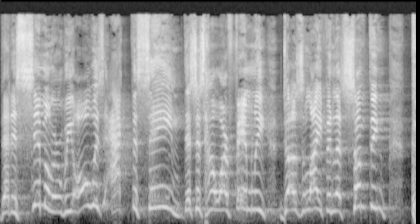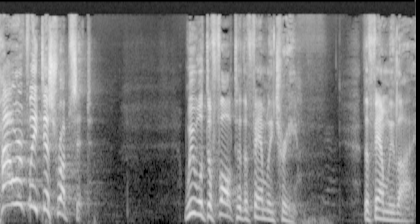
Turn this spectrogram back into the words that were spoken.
that is similar, we always act the same. This is how our family does life, unless something powerfully disrupts it. We will default to the family tree, the family lie.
